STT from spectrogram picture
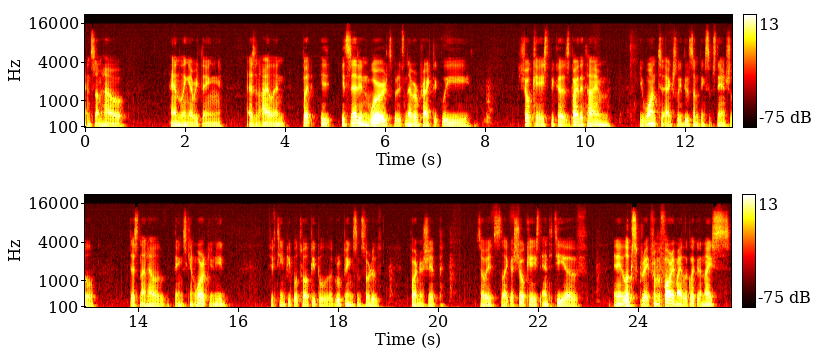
and somehow handling everything as an island but it, it's said in words, but it's never practically showcased because by the time you want to actually do something substantial, that's not how things can work. You need 15 people, 12 people, a grouping, some sort of partnership. So it's like a showcased entity of, and it looks great from afar. It might look like a nice,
